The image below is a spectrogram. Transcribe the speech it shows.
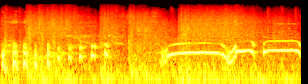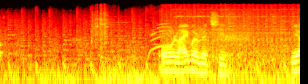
오, 오, 라이벌 매치. 이야.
